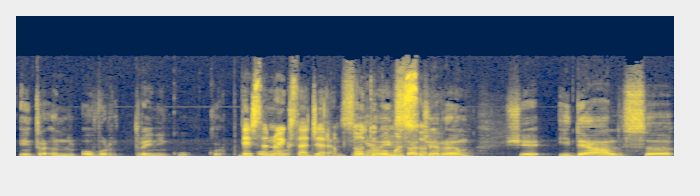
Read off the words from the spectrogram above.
intră în overtraining cu corpul. Deci să nu exagerăm, să totul nu cu măsură. exagerăm și e ideal să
